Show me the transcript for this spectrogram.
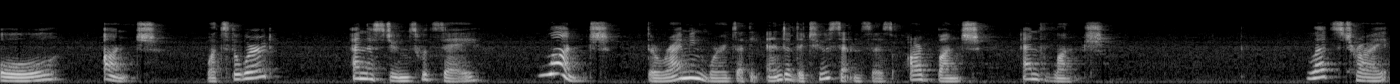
ol unch? What's the word? And the students would say, lunch. The rhyming words at the end of the two sentences are bunch and lunch. Let's try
